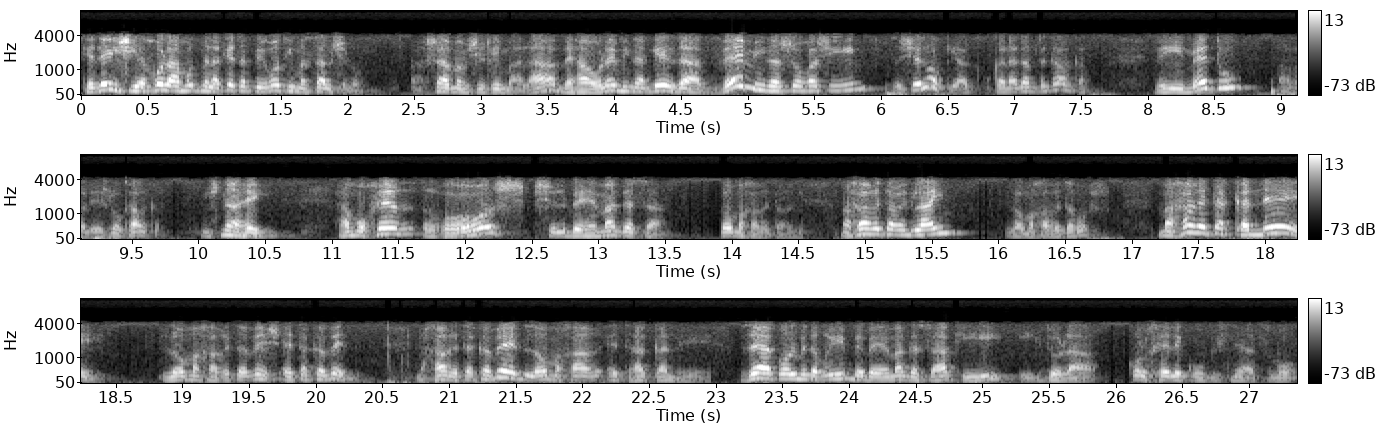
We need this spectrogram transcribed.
כדי שיכול לעמוד מלקט הפירות עם הסל שלו. עכשיו ממשיכים הלאה, והעולה מן הגזע ומן השורשים, זה שלו, כי הוא קנה גם את הקרקע. ואם מתו, אבל יש לו קרקע. משנה ה' המוכר ראש של בהמה גסה, לא מכר את הרגליים. מכר את הרגליים, לא מכר את הראש. מכר את הקנה, לא מכר את הווש, את הכבד. מכר את הכבד, לא מכר את הקנה. זה הכל מדברים בבהמה גסה כי היא גדולה, כל חלק הוא בפני עצמו.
